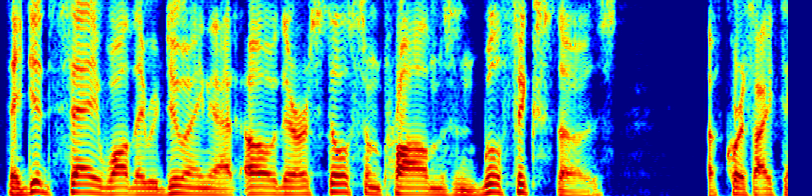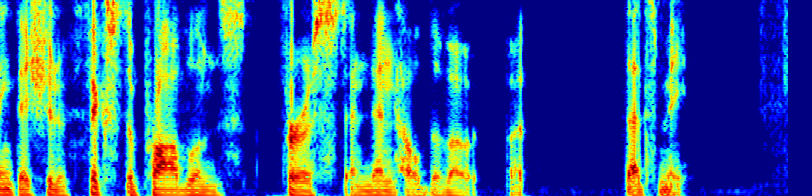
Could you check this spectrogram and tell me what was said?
They did say while they were doing that, oh, there are still some problems and we'll fix those. Of course, I think they should have fixed the problems first and then held the vote, but that's me.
